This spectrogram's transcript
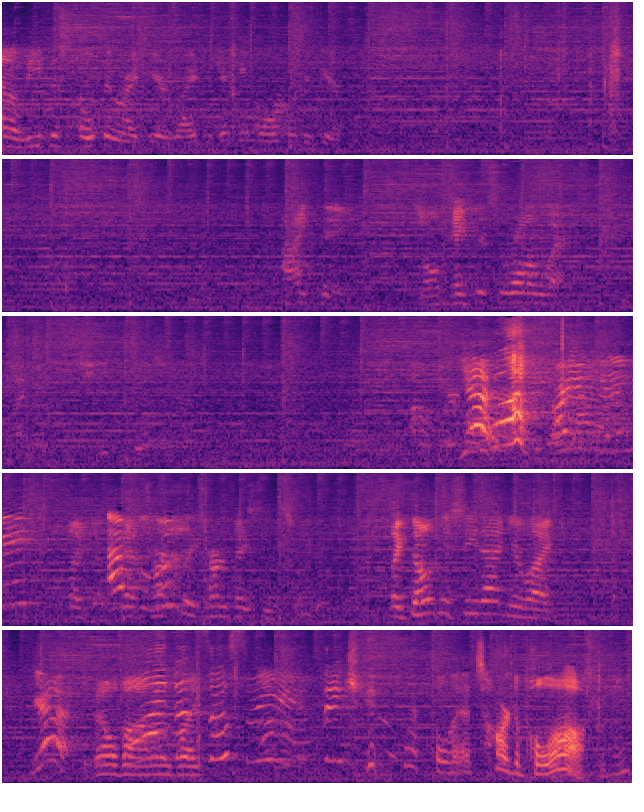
Kind of leave this open right here, right? And get you more over here. I think, don't take this the wrong way. I think she is. Yeah. Are you kidding me? Like, Absolutely. Turn, turn facing this way. Like, don't you see that? And you're like, Yeah. the bell Oh, that's like, so sweet. Thank you. well, that's hard to pull off. man.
